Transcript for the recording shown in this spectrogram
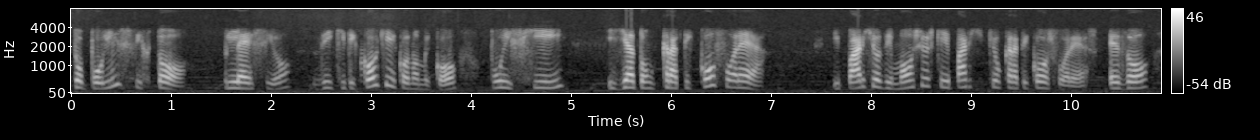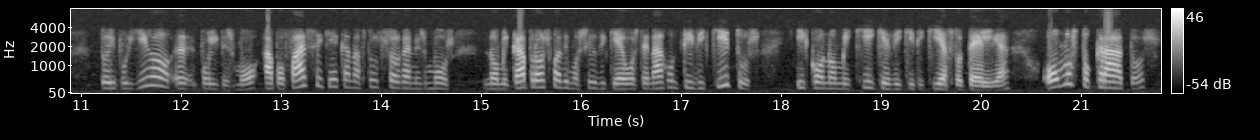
το πολύ σφιχτό πλαίσιο διοικητικό και οικονομικό που ισχύει για τον κρατικό φορέα. Υπάρχει ο δημόσιος και υπάρχει και ο κρατικός φορέας. Εδώ το Υπουργείο ε, Πολιτισμού αποφάσισε και έκανε αυτούς τους οργανισμούς νομικά πρόσωπα δημοσίου δικαίου ώστε να έχουν τη δική τους οικονομική και διοικητική αυτοτέλεια. Όμως το κράτος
